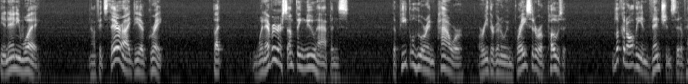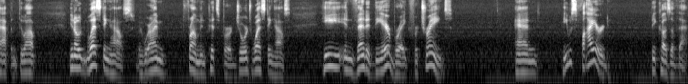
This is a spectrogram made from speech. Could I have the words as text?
in any way. Now, if it's their idea, great. But whenever something new happens, the people who are in power are either going to embrace it or oppose it. Look at all the inventions that have happened throughout. You know, Westinghouse, where I'm from in Pittsburgh, George Westinghouse, he invented the air brake for trains. And he was fired because of that.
